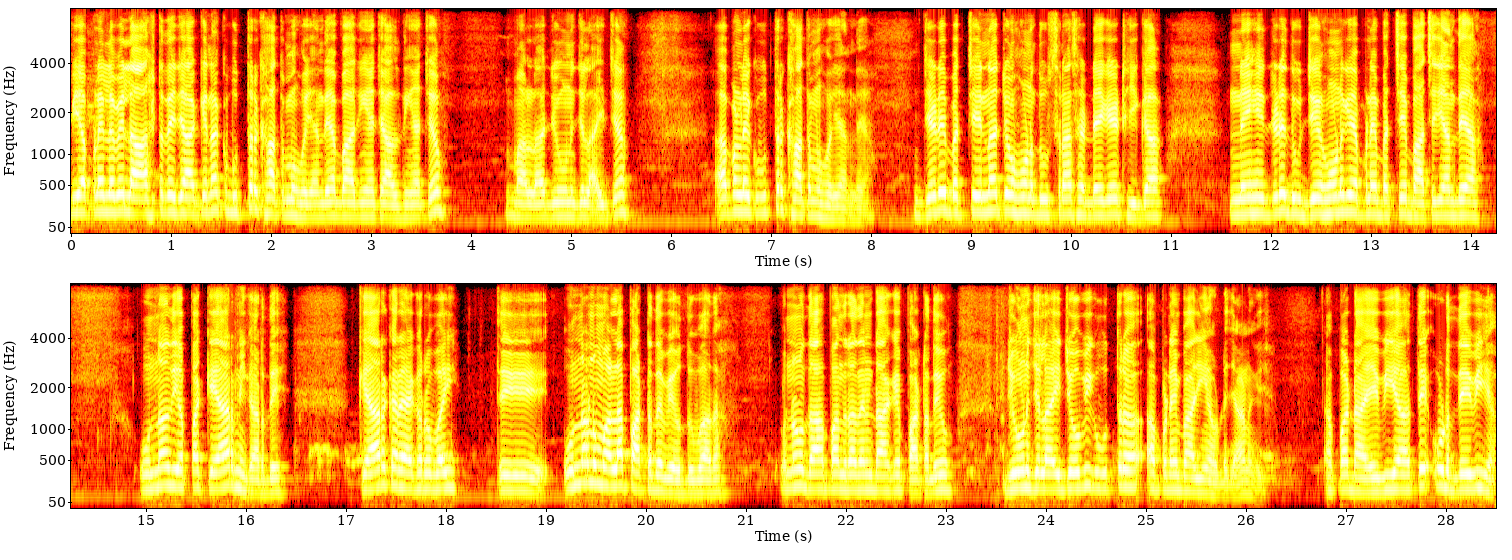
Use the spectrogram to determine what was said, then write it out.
ਵੀ ਆਪਣੇ ਲਵੇ ਲਾਸਟ ਤੇ ਜਾ ਕੇ ਨਾ ਕਬੂਤਰ ਖਤਮ ਹੋ ਜਾਂਦੇ ਆ ਬਾਜ਼ੀਆਂ ਚੱਲਦੀਆਂ ਚ। ਮੰਨ ਲਾ ਜੂਨ, ਜੁਲਾਈ ਚ। ਆਪਣੇ ਲਈ ਕਬੂਤਰ ਖਤਮ ਹੋ ਜਾਂਦੇ ਆ। ਜਿਹੜੇ ਬੱਚੇ ਇਹਨਾਂ ਚੋਂ ਹੁਣ ਦੂਸਰਾ ਛੱਡੇ ਗਏ, ਠੀਕ ਆ। ਨਹੀਂ, ਜਿਹੜੇ ਦੂਜੇ ਹੋਣਗੇ, ਆਪਣੇ ਬੱਚੇ ਬਚ ਜਾਂਦੇ ਆ। ਉਹਨਾਂ ਦੀ ਆਪਾਂ ਕੇਅਰ ਨਹੀਂ ਕਰਦੇ। ਕੇਅਰ ਕਰਿਆ ਕਰੋ ਬਾਈ। ਤੇ ਉਹਨਾਂ ਨੂੰ ਮੰਨ ਲਾ ਪੱਟ ਦੇਵੇ ਉਦੋਂ ਬਾਅਦ। ਉਹਨਾਂ ਨੂੰ 10-15 ਦਿਨ ਡਾ ਕੇ ਪੱਟ ਦਿਓ। ਜੂਨ, ਜੁਲਾਈ 'ਚ ਉਹ ਵੀ ਕਬੂਤਰ ਆਪਣੇ ਬਾਜ਼ੀਆਂ ਉੱਡ ਜਾਣਗੇ ਆਪਾਂ ਡਾਏ ਵੀ ਆ ਤੇ ਉੱਡਦੇ ਵੀ ਆ।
